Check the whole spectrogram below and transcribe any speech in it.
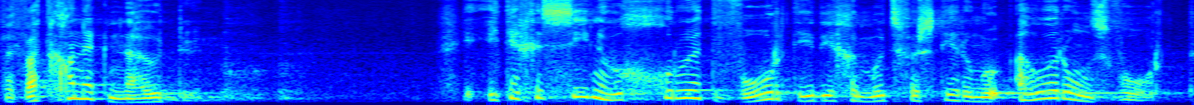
Wat wat gaan ek nou doen? Het jy gesien hoe groot word hierdie gemoedsversteuring hoe ouer ons word?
